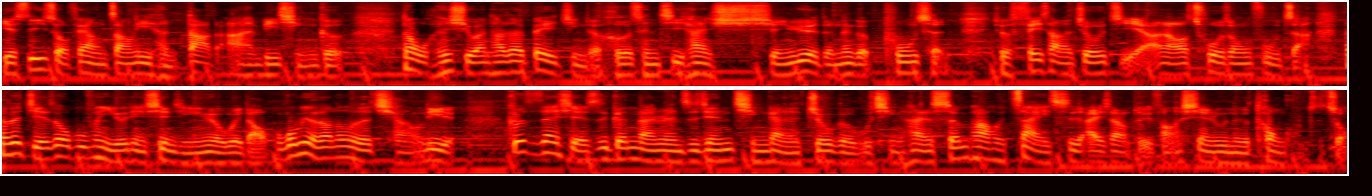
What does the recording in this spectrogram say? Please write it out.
也是一首非常张力很大的 R&B 情歌。那我很喜欢它在背景的合成器和弦乐的那个铺陈，就非常的纠结啊，然后错综复杂。那在节奏部分有点陷阱音乐味道，不过没有到那么的强烈。歌词在写是跟男人之间情感的纠葛不清，和生怕会再一次爱上对方，陷入那个痛苦之中。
